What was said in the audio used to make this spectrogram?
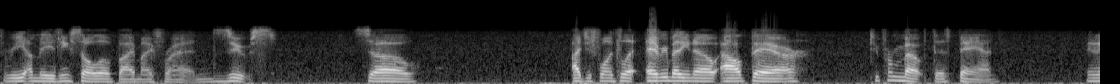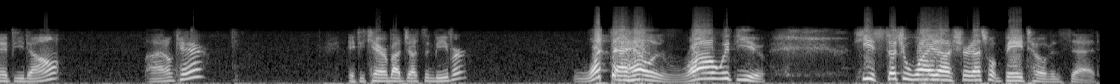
Three, amazing solo by my friend Zeus. So, I just wanted to let everybody know out there to promote this band. And if you don't, I don't care. If you care about Justin Bieber, what the hell is wrong with you? He is such a white usher. That's what Beethoven said.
